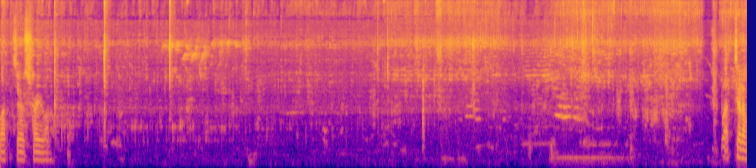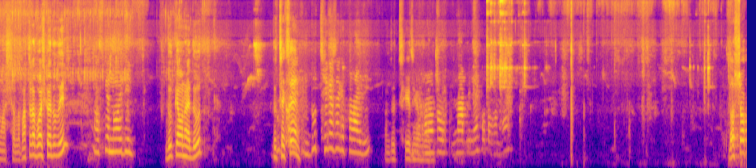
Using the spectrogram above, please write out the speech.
বাচ্চা সাইওয়াল। বাচ্চাটা মার্শাল্লাহ বাচ্চাটা বয়স কত দিন আজকে নয় দিন। দুধ কেমন হয় দুধ? দুধ ছেকছেন? দুধ ছেঁকে ছেঁকে ফেলাই দিই। দুধ ছেকে ছেকে না পিলে কতক্ষণ হয়? দর্শক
